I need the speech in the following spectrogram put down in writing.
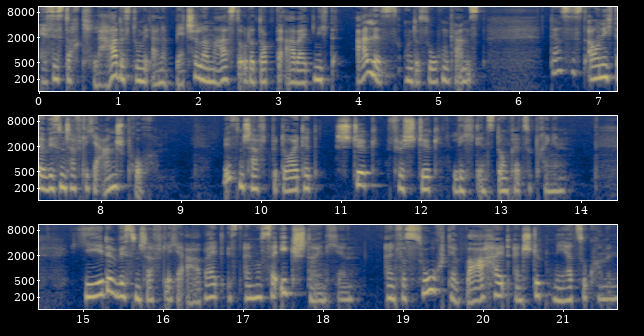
Es ist doch klar, dass du mit einer Bachelor-, Master- oder Doktorarbeit nicht alles untersuchen kannst. Das ist auch nicht der wissenschaftliche Anspruch. Wissenschaft bedeutet, Stück für Stück Licht ins Dunkel zu bringen. Jede wissenschaftliche Arbeit ist ein Mosaiksteinchen, ein Versuch der Wahrheit ein Stück näher zu kommen.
